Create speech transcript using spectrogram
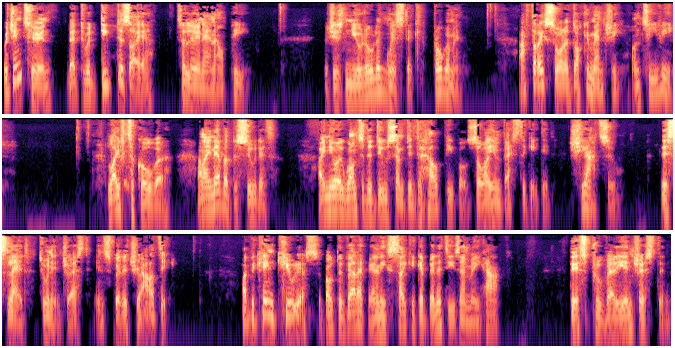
which in turn led to a deep desire to learn NLP which is neuro-linguistic programming, after I saw a documentary on TV. Life took over, and I never pursued it. I knew I wanted to do something to help people, so I investigated shiatsu. This led to an interest in spirituality. I became curious about developing any psychic abilities I may have. This proved very interesting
